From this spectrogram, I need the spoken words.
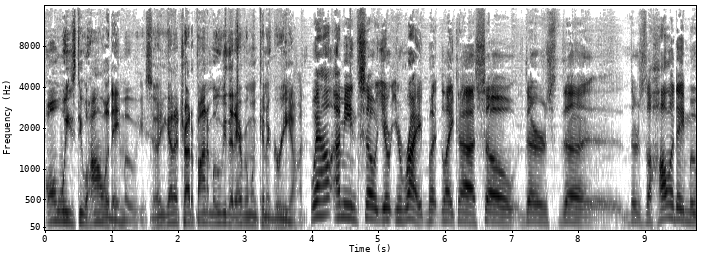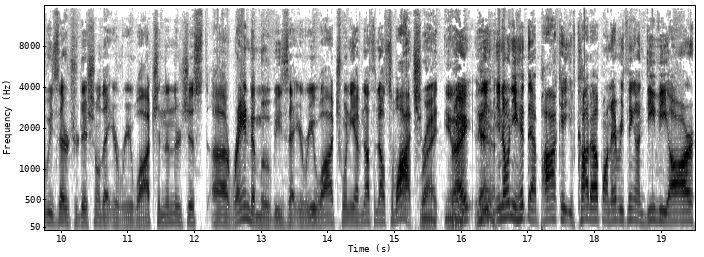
always do holiday movies. So you got to try to find a movie that everyone can agree on. Well, I mean, so you're you're right, but like, uh, so there's the there's the holiday movies that are traditional that you rewatch, and then there's just uh, random movies that you rewatch when you have nothing else to watch. Right, you know, right. yeah. You, you know when you hit that pocket, you've caught up on everything on DVR,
